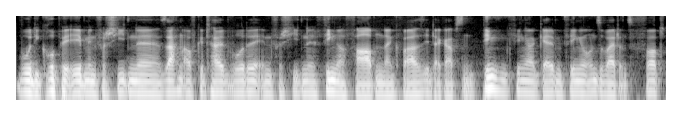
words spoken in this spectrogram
wo die Gruppe eben in verschiedene Sachen aufgeteilt wurde, in verschiedene Fingerfarben dann quasi. Da gab es einen pinken Finger, gelben Finger und so weiter und so fort.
